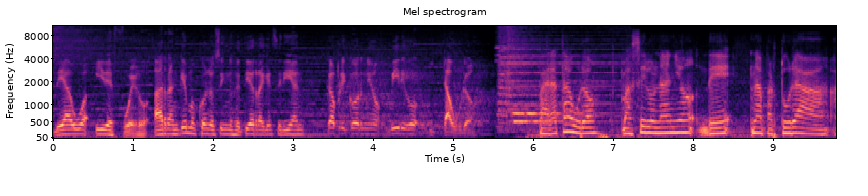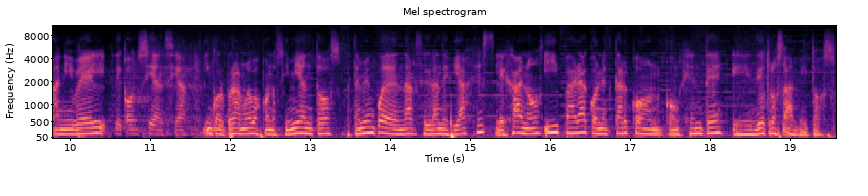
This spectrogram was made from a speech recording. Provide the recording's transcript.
de agua y de fuego. Arranquemos con los signos de tierra que serían Capricornio, Virgo y Tauro. Para Tauro va a ser un año de una apertura a nivel de conciencia, incorporar nuevos conocimientos. También pueden darse grandes viajes lejanos y para conectar con, con gente eh, de otros ámbitos.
